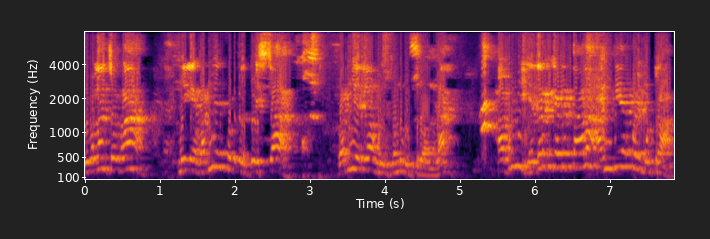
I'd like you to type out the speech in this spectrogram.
இவெல்லாம் சொல்றான் நீங்க வன்னியர் கூட்டத்தில் பேசிட்டா வன்னியர்லாம் உங்களுக்கு கொண்டு கொடுத்துருவாங்களா? அப்படின்னு எதற்கு எடுத்தாலும் அங்கேயே போய் முட்டுறான்.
